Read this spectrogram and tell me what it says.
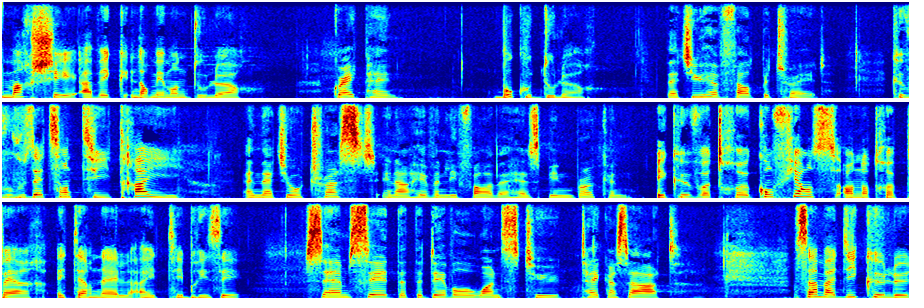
marcher avec énormément de douleur, great pain, beaucoup de douleur, that you have felt betrayed, que vous vous êtes sentis trahis and that your trust in our Heavenly Father has been broken. et que votre confiance en notre Père éternel a été brisée. Sam said that the devil wants to take us out Sam a dit que le,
